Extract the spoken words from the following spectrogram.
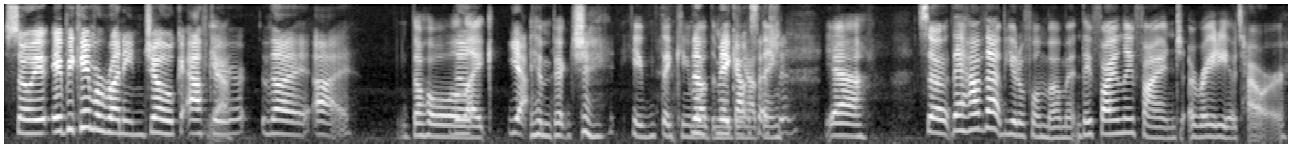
So it, it became a running joke after the uh, the whole The- like Yeah. him picturing him thinking The, about the making out thing. Yeah. So they have that beautiful moment. They finally find a radio tower.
